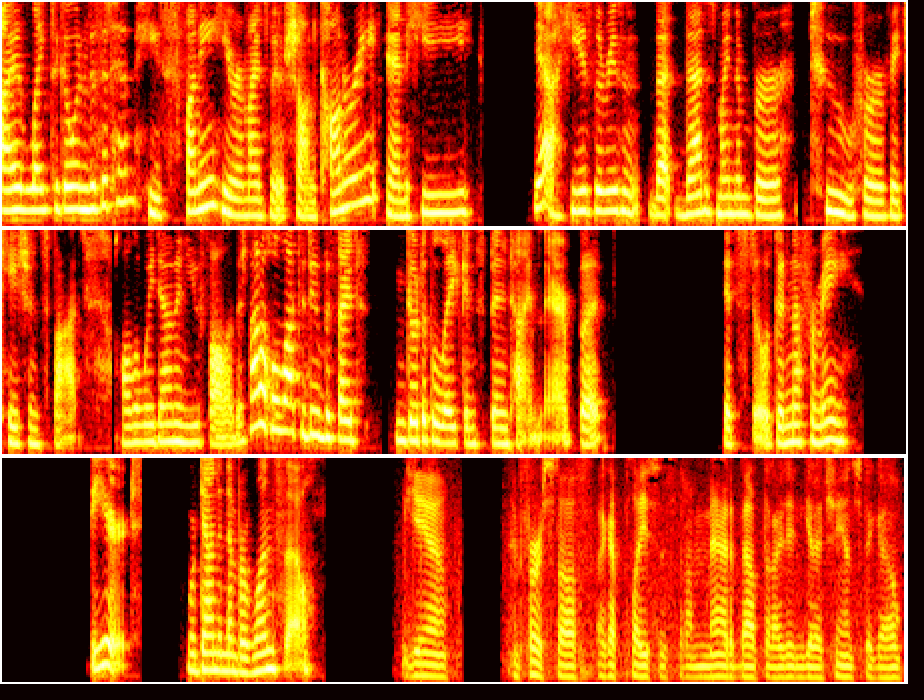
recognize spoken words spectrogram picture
I like to go and visit him. He's funny. He reminds me of Sean Connery, and he yeah, he's the reason that that is my number two for vacation spots, all the way down in Eufaula. There's not a whole lot to do besides go to the lake and spend time there, but it's still good enough for me. Beard. We're down to number ones though. Yeah. And first off, I got places that I'm mad about that I didn't get a chance to go.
